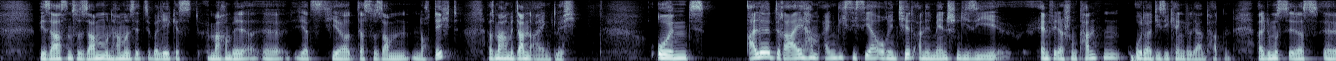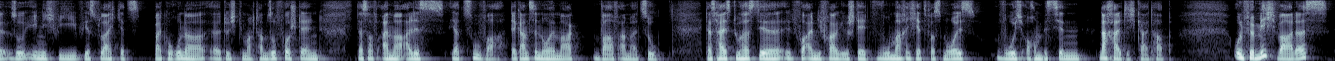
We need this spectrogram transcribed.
Wir saßen zusammen und haben uns jetzt überlegt, jetzt machen wir äh, jetzt hier das zusammen noch dicht. Was machen wir dann eigentlich? Und alle drei haben eigentlich sich sehr orientiert an den Menschen, die sie entweder schon kannten oder die sie kennengelernt hatten. Weil du musst dir das äh, so ähnlich wie wir es vielleicht jetzt bei Corona äh, durchgemacht haben, so vorstellen, dass auf einmal alles ja zu war. Der ganze neue Markt war auf einmal zu. Das heißt, du hast dir vor allem die Frage gestellt, wo mache ich jetzt was Neues, wo ich auch ein bisschen Nachhaltigkeit habe. Und für mich war das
